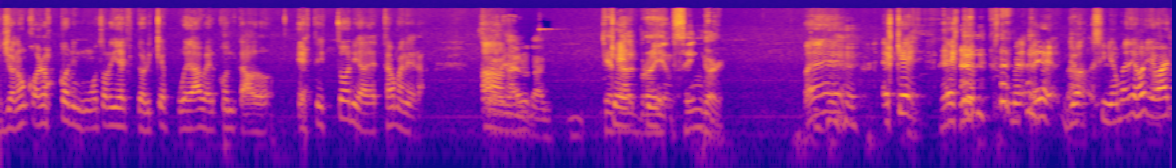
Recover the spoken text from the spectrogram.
Yo no conozco ningún otro director que pueda haber contado esta historia de esta manera. Um, ¿Qué tal Brian Singer? Pues, es que, es que eh, yo, si yo me dejo llevar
